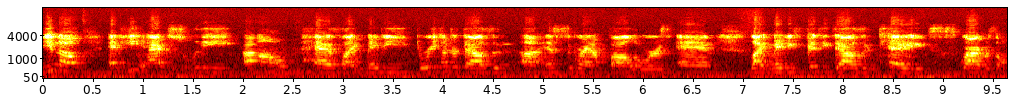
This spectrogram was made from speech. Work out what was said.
You know, and he actually um, has like maybe three hundred thousand uh, Instagram followers and like maybe fifty thousand K subscribers on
